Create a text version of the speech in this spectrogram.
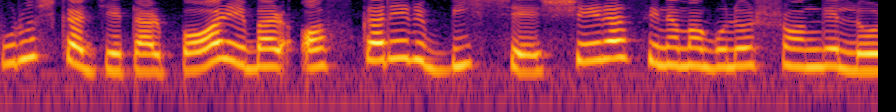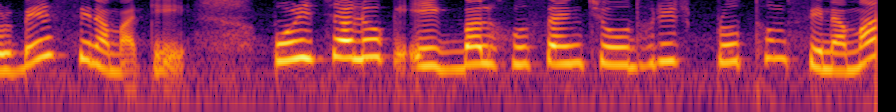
পুরস্কার জেতার পর এবার অস্কারের বিশ্বে সেরা সিনেমাগুলোর সঙ্গে লড়বে সিনেমাটি। পরিচালক ইকবাল হোসেন চৌধুরীর প্রথম সিনেমা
